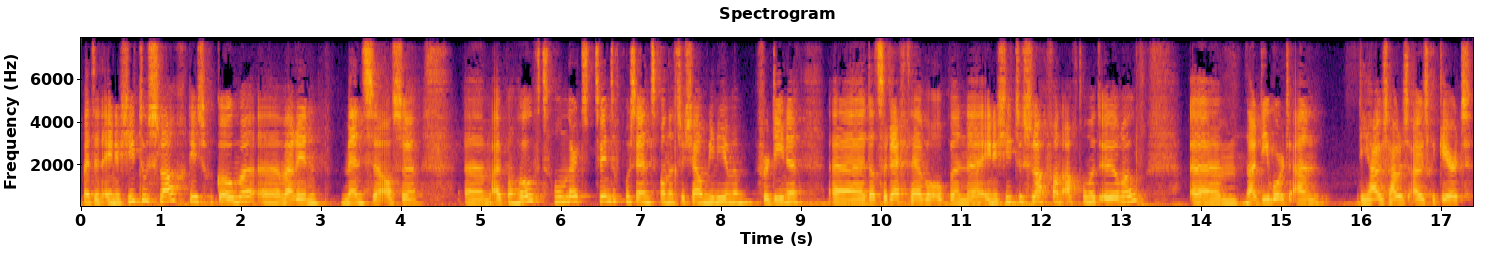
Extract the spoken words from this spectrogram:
met een energietoeslag die is gekomen, uh, waarin mensen als ze um, uit mijn hoofd 120% van het sociaal minimum verdienen, uh, dat ze recht hebben op een uh, energietoeslag van 800 euro. Um, nou, die wordt aan die huishoudens uitgekeerd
